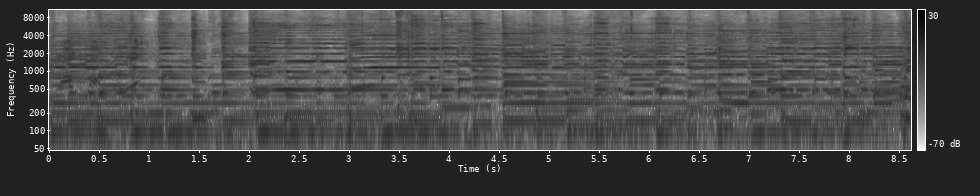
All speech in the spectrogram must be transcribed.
Drag it back. We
